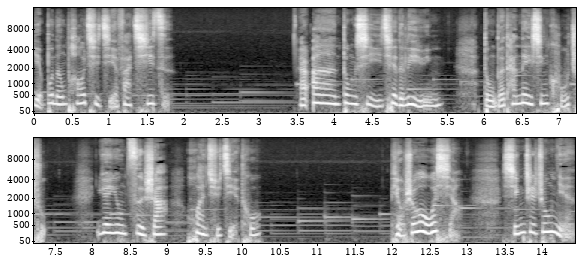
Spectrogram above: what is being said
也不能抛弃结发妻子。而暗暗洞悉一切的丽云，懂得他内心苦楚，愿用自杀换取解脱。有时候我想，行至中年，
